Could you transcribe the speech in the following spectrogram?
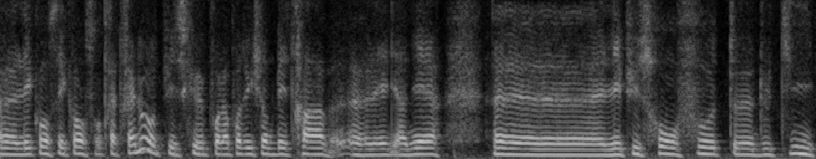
euh, les conséquences sont très très lourdes puisque pour la production de betteraves l'année dernière, les pucerons, faute d'outils,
